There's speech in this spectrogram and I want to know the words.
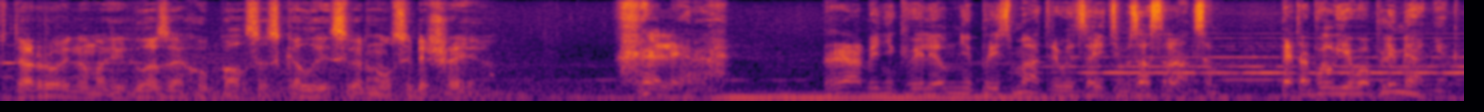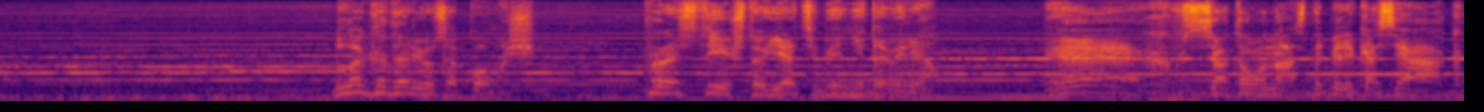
Второй на моих глазах упал со скалы и свернул себе шею. Холера. Рабиник велел мне присматривать за этим засранцем. Это был его племянник. Благодарю за помощь. Прости, что я тебе не доверял. Эх, все-то у нас наперекосяк.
